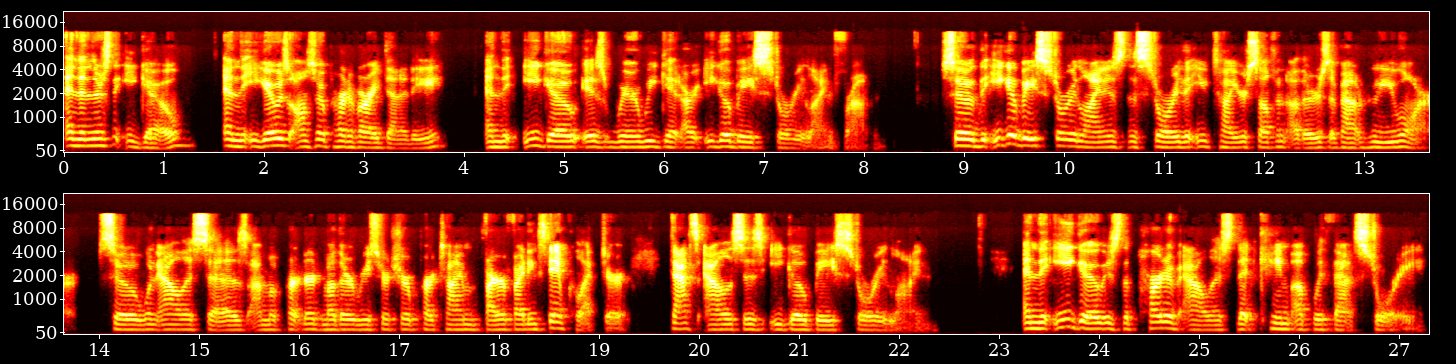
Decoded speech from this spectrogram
And then there's the ego, and the ego is also part of our identity. And the ego is where we get our ego based storyline from. So, the ego based storyline is the story that you tell yourself and others about who you are. So, when Alice says, I'm a partnered mother, researcher, part time firefighting stamp collector, that's Alice's ego based storyline. And the ego is the part of Alice that came up with that story.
